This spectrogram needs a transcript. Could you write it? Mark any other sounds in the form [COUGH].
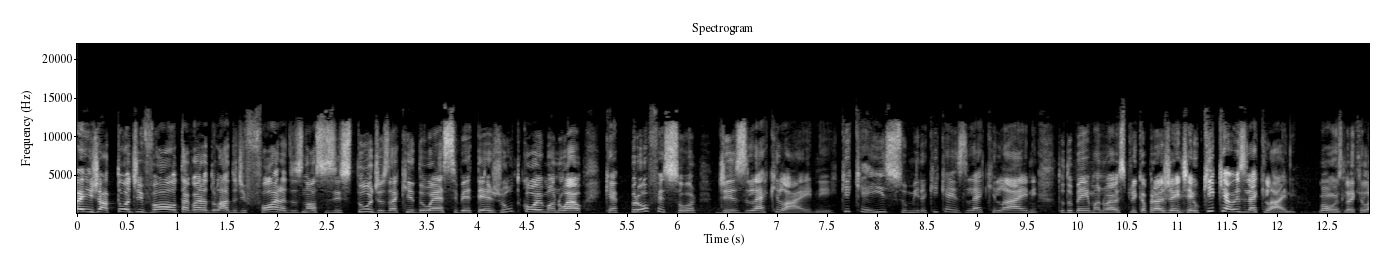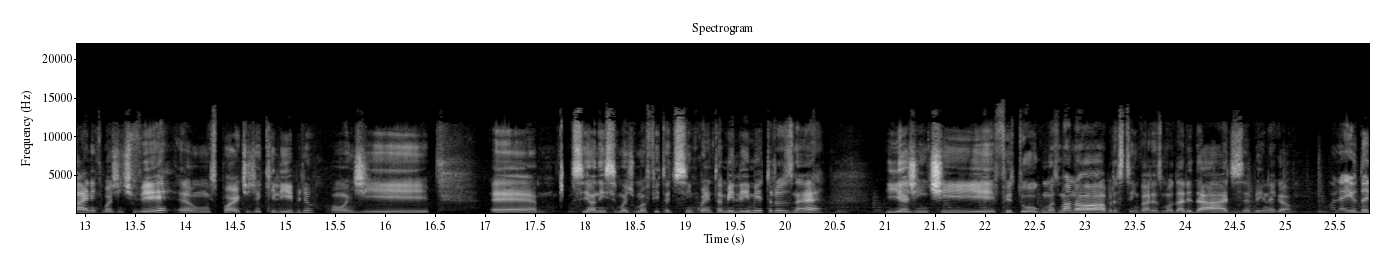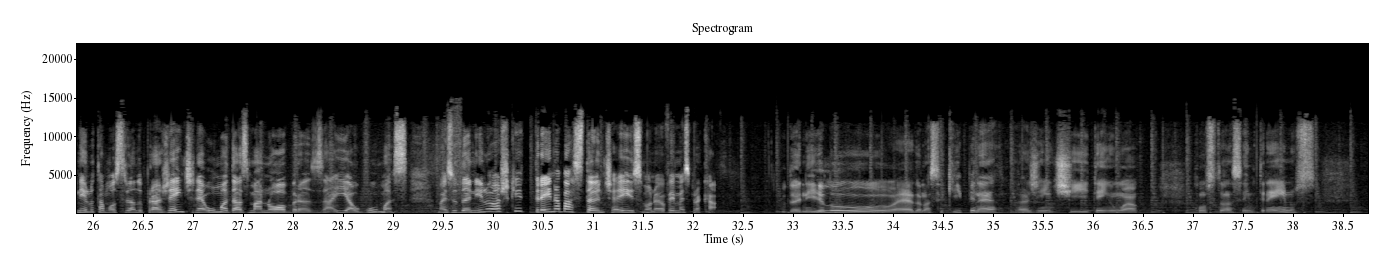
Oi, já tô de volta agora do lado de fora dos nossos estúdios aqui do SBT, junto com o Emanuel, que é professor de slackline. O que, que é isso, Mira? O que, que é slackline? Tudo bem, Emanuel? Explica pra gente aí o que, que é o slackline. Bom, o slackline, como a gente vê, é um esporte de equilíbrio, onde é, se anda em cima de uma fita de 50 milímetros, né? E a gente efetua algumas manobras, tem várias modalidades, é bem legal. Olha aí, o Danilo tá mostrando pra gente, né, uma das manobras aí, algumas, mas o Danilo eu acho que treina bastante, é isso, Manuel? Vem mais pra cá. O Danilo é da nossa equipe, né? A gente tem uma constância em treinos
